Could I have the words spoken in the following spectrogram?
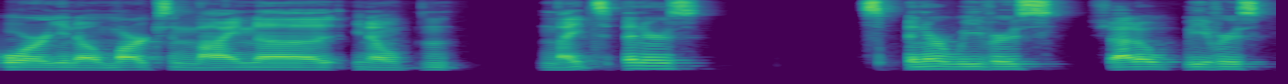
or you know Marks and nine, uh, you know night spinners, spinner weavers, shadow weavers,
